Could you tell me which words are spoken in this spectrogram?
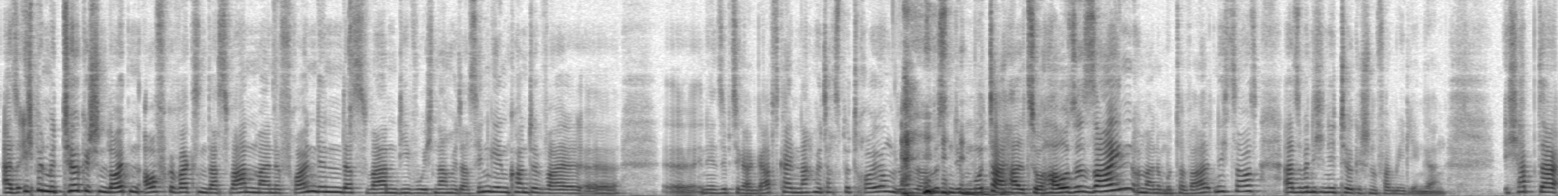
also ich bin mit türkischen Leuten aufgewachsen, das waren meine Freundinnen, das waren die, wo ich nachmittags hingehen konnte, weil äh, in den 70ern gab es keine Nachmittagsbetreuung. So, da müssen die Mutter halt zu Hause sein und meine Mutter war halt nicht zu Hause. Also bin ich in die türkischen Familien gegangen. Ich habe da,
